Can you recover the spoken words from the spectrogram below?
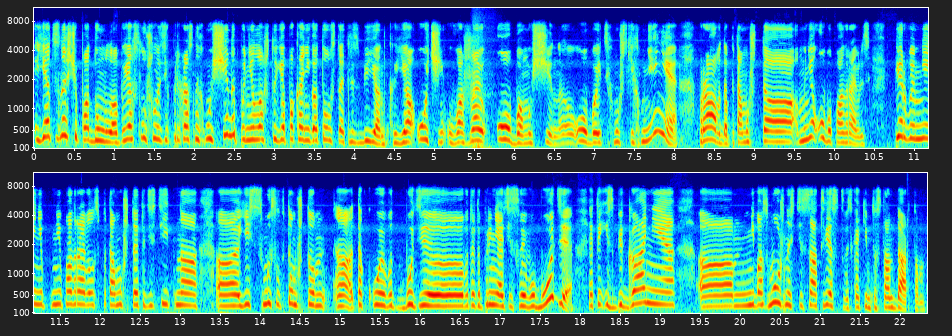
Я, ты знаешь, что подумала? Я слушала этих прекрасных мужчин и поняла, что я пока не готова стать лесбиянкой. Я очень уважаю оба мужчин, оба этих мужских мнения, правда, потому что мне оба понравились. Первое мне не, не понравилось, потому что это действительно э, есть смысл в том, что э, такое вот боди, э, вот это принятие своего боди, это избегание э, невозможности соответствовать каким-то стандартам.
